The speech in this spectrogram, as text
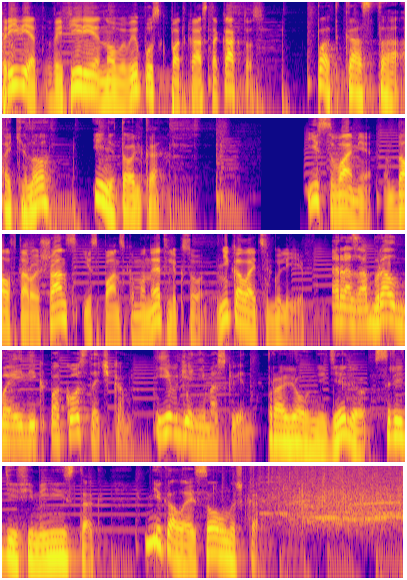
Привет! В эфире новый выпуск подкаста «Кактус». Подкаста о кино и не только. И с вами дал второй шанс испанскому Netflix Николай Цигулиев. Разобрал боевик по косточкам Евгений Москвин. Провел неделю среди феминисток Николай Солнышко.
